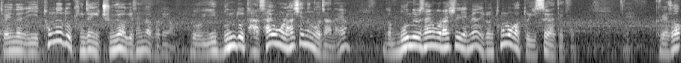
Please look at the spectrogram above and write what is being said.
저희는 이 통로도 굉장히 중요하게 생각을 해요. 그리고 이 문도 다 사용을 하시는 거잖아요. 그러니까 문을 사용을 하시려면 이런 통로가 또 있어야 되고. 네. 그래서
